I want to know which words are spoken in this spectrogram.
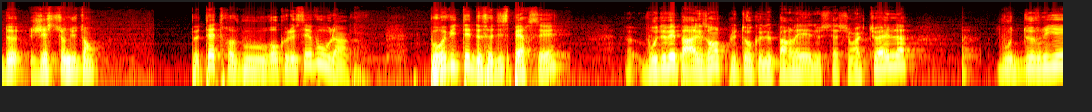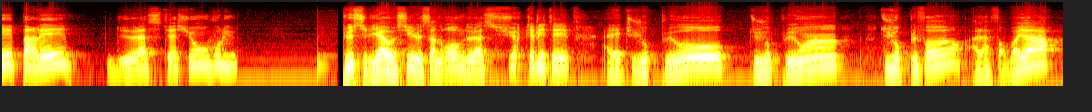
de gestion du temps. Peut-être vous reconnaissez-vous là. Pour éviter de se disperser, vous devez par exemple, plutôt que de parler de situation actuelle, vous devriez parler de la situation voulue. Plus il y a aussi le syndrome de la surqualité. Elle est toujours plus haut, toujours plus loin, toujours plus fort, à la Fort Boyard.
